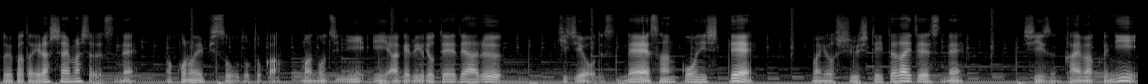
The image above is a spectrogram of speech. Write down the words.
そういう方いらっしゃいましたらですね、このエピソードとか、まあ、後に上げる予定である記事をですね、参考にして、まあ、予習していただいてですね、シーズン開幕に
